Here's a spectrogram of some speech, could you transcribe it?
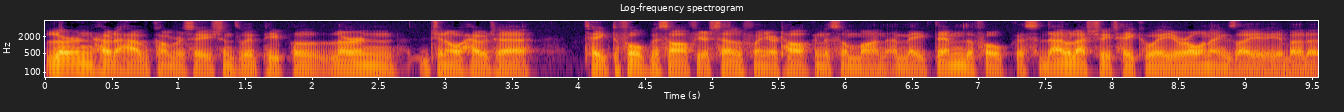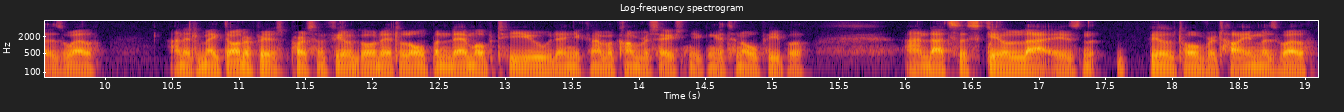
learn how to have conversations with people. Learn, you know, how to take the focus off yourself when you're talking to someone and make them the focus. That will actually take away your own anxiety about it as well. And it'll make the other person feel good. It'll open them up to you. Then you can have a conversation. You can get to know people. And that's a skill that is built over time as well.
